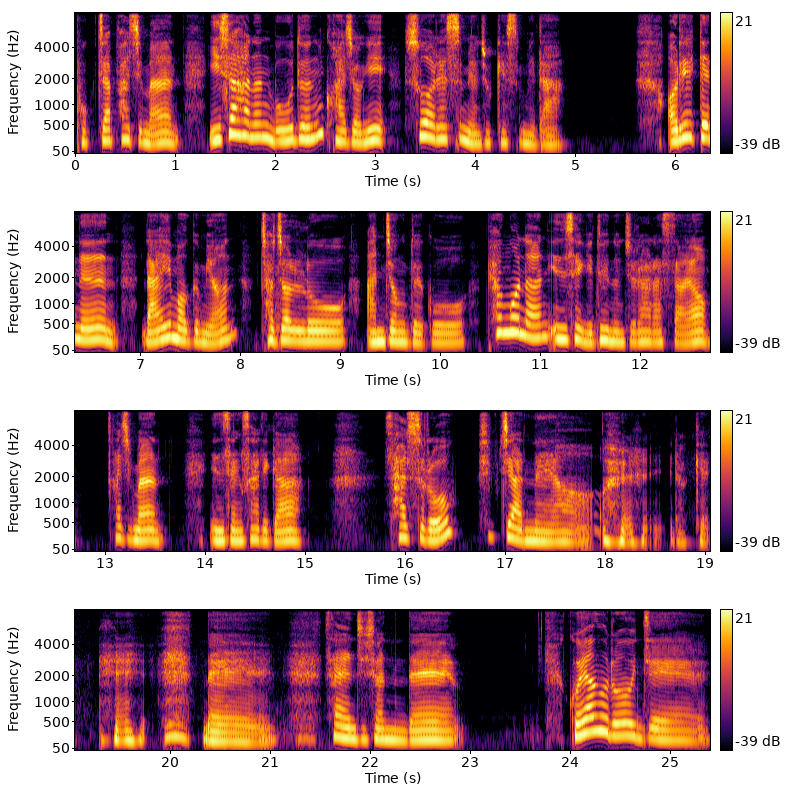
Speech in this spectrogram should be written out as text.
복잡하지만 이사하는 모든 과정이 수월했으면 좋겠습니다. 어릴 때는 나이 먹으면 저절로 안정되고 평온한 인생이 되는 줄 알았어요. 하지만 인생살이가 살수록 쉽지 않네요. 이렇게. 네. 사연 주셨는데, 고향으로 이제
